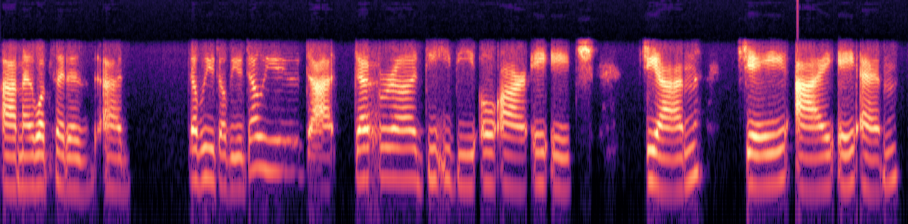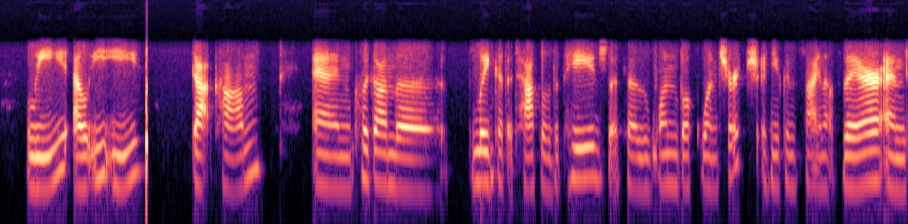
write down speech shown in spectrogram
uh, my website is uh, www.deborah, D-E-B-O-R-A-H, Jian, J-I-A-N, Lee, L-E-E, dot com, and click on the link at the top of the page that says One Book, One Church, and you can sign up there. And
